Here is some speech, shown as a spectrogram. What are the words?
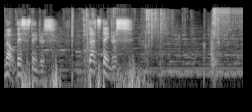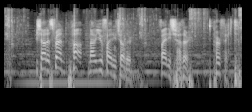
No, this is dangerous. That's dangerous. He shot his friend. Ha! Now you fight each other. Fight each other. It's perfect.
